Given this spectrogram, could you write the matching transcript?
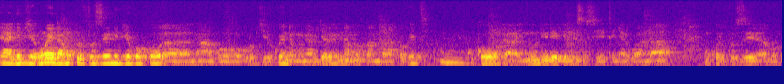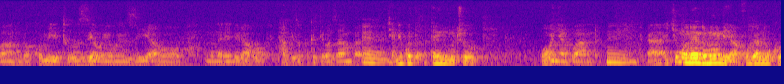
Ya ni byo. Wenda nk'uko bivuze ni byo koko eh, ntabwo urubyiruko wenda umuntu yarujya inama yo kwambara pocket. Kuko eh, n'ubundi iyo urebye muri sosiyete nyarwanda nk'uko bivuze abo bantu bakomeye tuzi abayobozi abo umuntu areberaho ntabwo izo pocket bazambara. Cyane ko atari n'umuco w'abanyarwanda. Ah, icyo umuntu wenda n'ubundi yavuga ni uko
